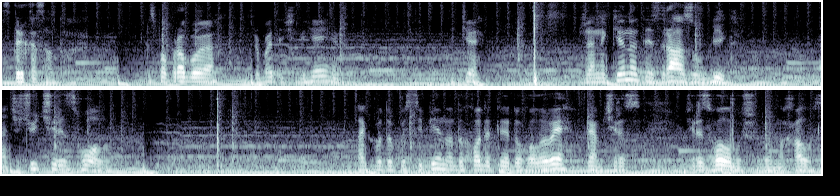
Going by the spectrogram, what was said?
стрикасату. Спробую зробити чітгейнер. Тільки вже не кинути зразу в бік, а чуть-чуть через голову. Так буду постійно доходити до голови, прямо через, через голову, щоб махалося.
